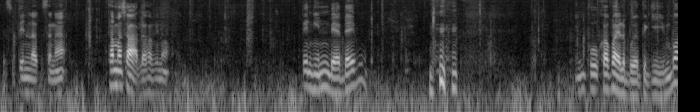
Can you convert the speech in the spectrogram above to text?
ก็จะเป็นลักษณะ ธรรมชาติแล้วครับพี่น้อง เป็นหินแบบใดบุ หินภูเขาไฟระเบิดตะกี้มั้งบ่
